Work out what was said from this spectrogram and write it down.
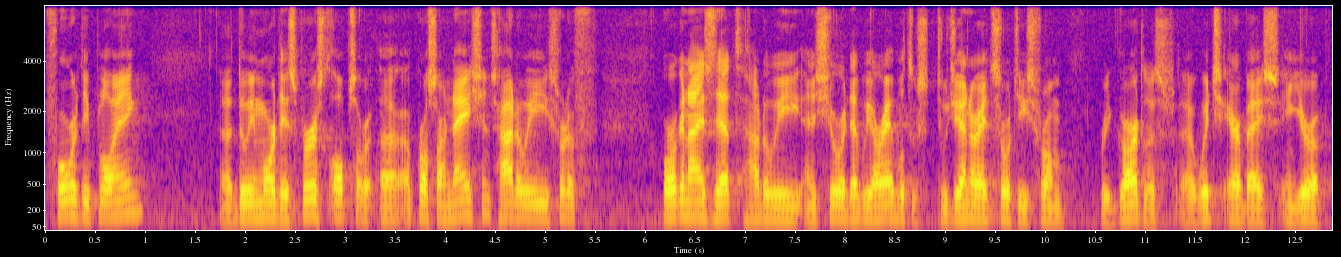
forward deploying, uh, doing more dispersed ops or, uh, across our nations. How do we sort of organize that? How do we ensure that we are able to, to generate sorties from regardless uh, which airbase in Europe?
